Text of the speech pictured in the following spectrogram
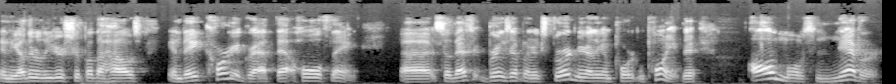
and the other leadership of the House, and they choreographed that whole thing. Uh, so that brings up an extraordinarily important point that almost never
